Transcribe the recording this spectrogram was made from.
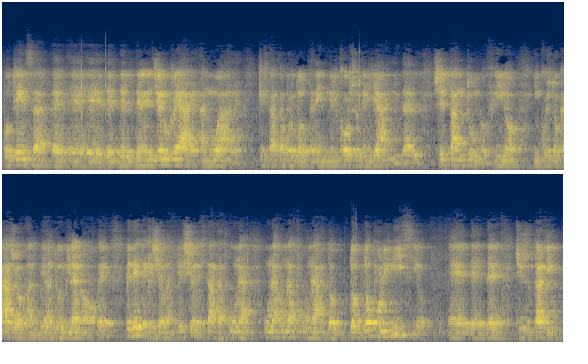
potenza eh, eh, del, dell'energia nucleare annuale che è stata prodotta nel corso degli anni, dal 71 fino in questo caso al, al 2009, vedete che c'è una flessione, è stata una, una, una, una do, do, dopo l'inizio, eh, ci sono stati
